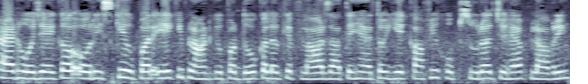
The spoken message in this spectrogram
ऐड हो जाएगा और इसके ऊपर एक ही प्लांट के ऊपर दो कलर के फ्लावर्स आते हैं तो ये काफ़ी खूबसूरत जो है फ्लावरिंग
